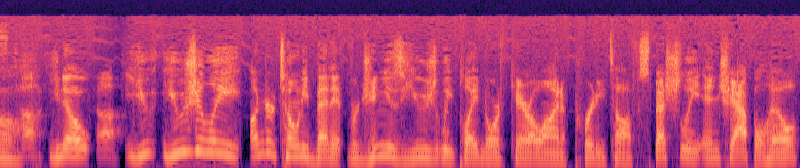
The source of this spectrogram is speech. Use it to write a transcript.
Oh, tough. you know, Tough. you usually under Tony Bennett, Virginia's usually played North Carolina pretty tough, especially in Chapel Hill.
